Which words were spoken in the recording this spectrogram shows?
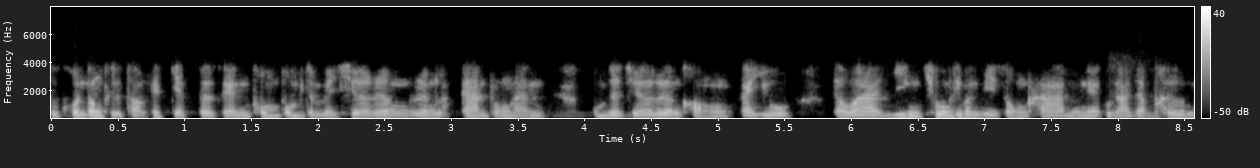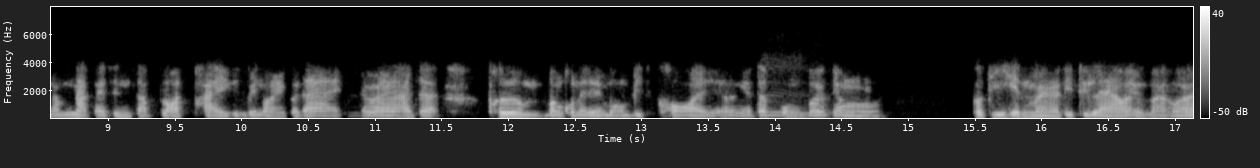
ทุกคนต้องถือทองแค่เจ็ดเปอร์เซ็นผมผมจะไม่เชื่อเรื่องเรื่องหลักการตรงนั้น ผมจะเชื่อเรื่องของอายุ แต่ว่ายิ่งช่วงที่มันมีสงครามอย่างเงี้ยคุณอืมอาจจะเพิ่มน้ำหนักในสินทรัพย์ปลอดภัยขึ้นไปหน่อยก็ได้ใช่ไหมอาจจะเพิ่มบางคนอาจจะมองบิตคอยอะไรเงี้ยแต่ผมก็ยังก็ที่เห็นมาอาที่ที่แล้วเห็นไหมว่า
